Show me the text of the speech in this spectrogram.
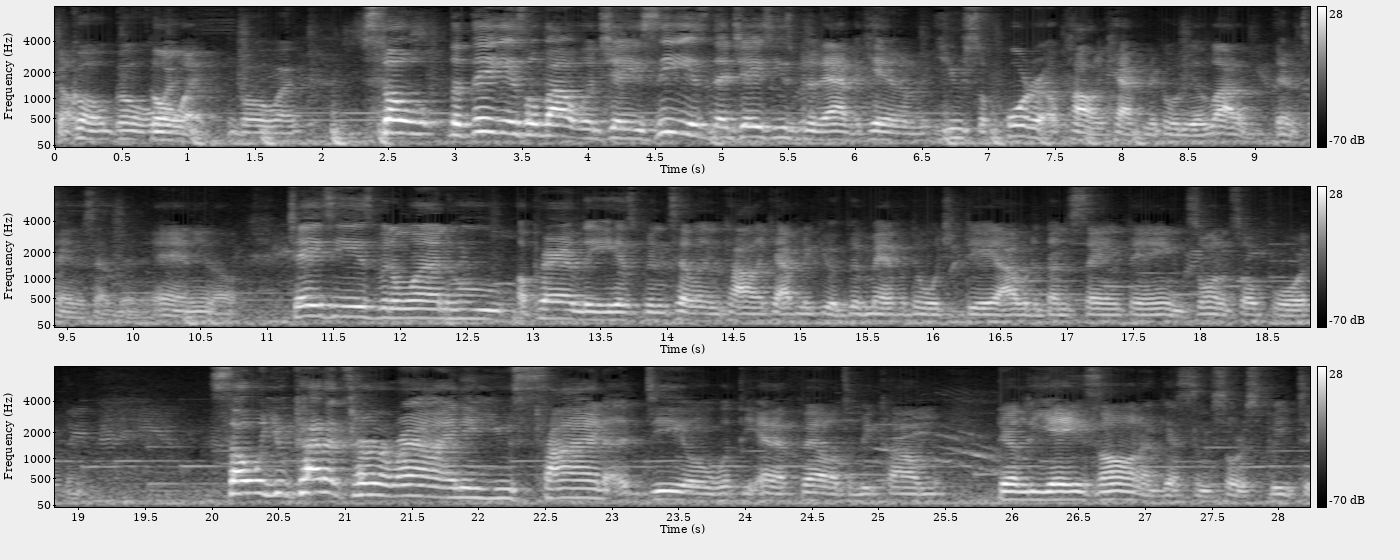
Go go go away. away. Go away. So the thing is about with Jay Z is that Jay Z's been an advocate and a huge supporter of Colin Kaepernick. The- A lot of entertainers have been, and you know, Jay Z has been the one who apparently has been telling Colin Kaepernick, "You're a good man for doing what you did. I would have done the same thing, and so on and so forth." And so when you kind of turn around and then you sign a deal with the NFL to become their liaison, I guess, some so to speak, to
